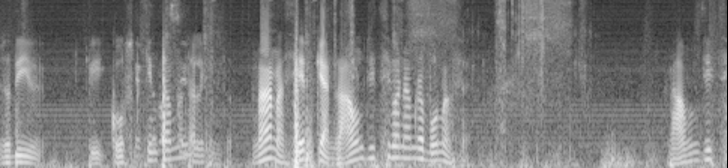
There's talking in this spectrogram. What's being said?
যদি কোস্ট Safe কিনতাম তো না safe। তাহলে কিন্তু না না সেফ কেন রাউন্ড জিতছি মানে আমরা বোনাসে রাউন্ড জিতছি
